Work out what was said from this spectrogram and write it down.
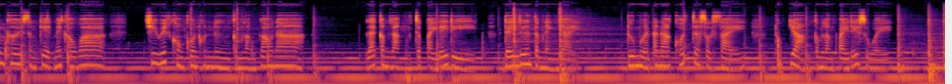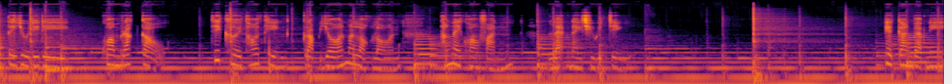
คุณเคยสังเกตไหมคะว่า ชีวิตของคนคนหนึ่งกำลังก้าวหน้า และกำลังจะไปได้ดี ได้เลื่อนตำแหน่งใหญ่ ดูเหมือนอนาคตจะสดใส ทุกอย่างกำลังไปได้สวย แต่อยู่ดีๆ ความรักเก่า ที่เคยทอดทิ้งกลับย้อนมาหลอกหลอน ทั้งในความฝัน และในชีวิตจริง เหตุการณ์แบบนี้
